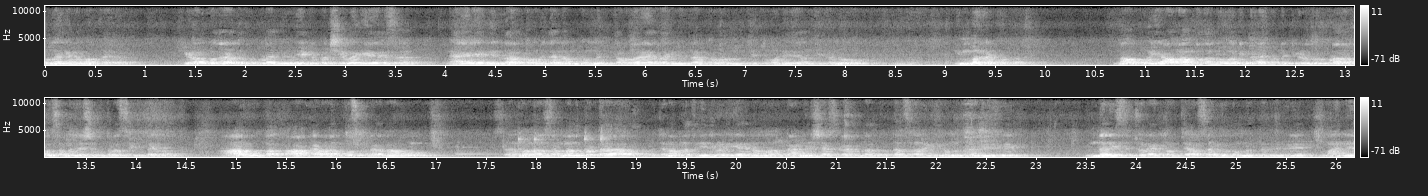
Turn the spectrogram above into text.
ಉಲ್ಲಂಘನೆ ಮಾಡ್ತಾ ಇದ್ದಾರೆ. ಕೇಳಕ್ ಹೋದ್ರೆ ಅದಕ್ಕೂ ಕೂಡ ನೀವು ಏಕಪಕ್ಷೀಯವಾಗಿ ನ್ಯಾಯಾಲಯ ನಿರ್ಧಾರ ತಗೊಂಡಿದೆ, ನಮ್ಮ ಗಮನಕ್ಕೆ ತರದಾಯವಾಗಿ ನಿರ್ಧಾರ ತಗೊಂಡು ತಗೊಂಡಿದೆ ಅಂತ ಇಟ್ಕೊಂಡು ಹಿಂಬರ ಕೊಡ್ತಾರೆ ನಾವು ಯಾವ ಹಂತದಲ್ಲೂ ಹೋಗಿ ಮ್ಯಾನೇಜ್ಮೆಂಟ್ ಕೇಳಿದ್ರು ಕೂಡ ನಮಗೆ ಸಮಂಜಸ ಉತ್ತರ ಸಿಗ್ತಾ ಇಲ್ಲ. ಆ ರೂಪ, ಆ ಕಾರಣಕ್ಕೋಸ್ಕರ ನಾವು ಸಂಬಂಧಪಟ್ಟ ಜನಪ್ರತಿನಿಧಿಗಳಿಗೆ, ನಮ್ಮ ಗ್ರಾಮೀಣ ಶಾಸಕರಾದಂಥ ದೊಡ್ಡ ಸಾರಿಗೆ ಗಮನಕ್ಕೆ ತಂದಿದ್ದೀವಿ ಇಂಧನ ಜಾರ್ ಸಾರ್ಗೂ ಗಮನಕ್ಕೆ ತಂದಿದ್ವಿ. ಮಾನ್ಯ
